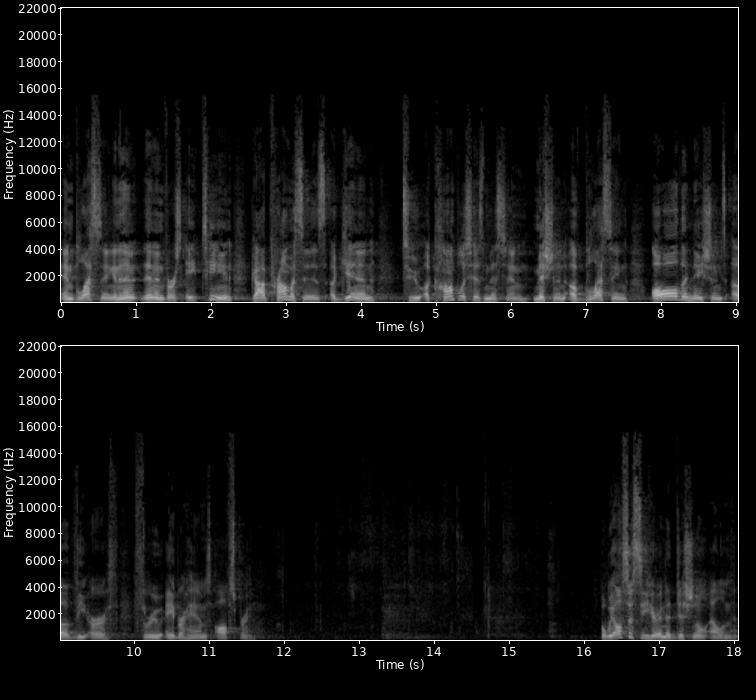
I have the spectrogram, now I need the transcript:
and blessing. And then, then in verse 18, God promises again to accomplish his mission, mission of blessing all the nations of the earth through Abraham's offspring. But we also see here an additional element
